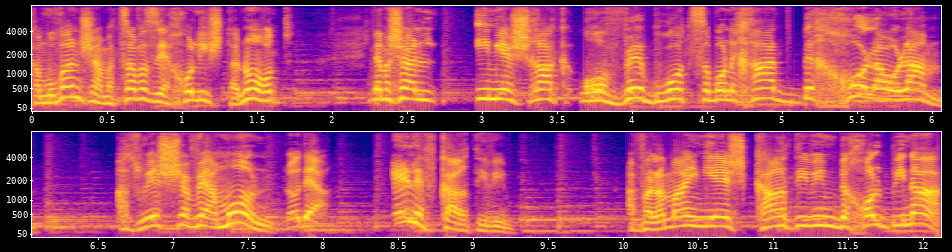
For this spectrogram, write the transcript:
כמובן שהמצב הזה יכול להשתנות, למשל, אם יש רק רובה בועות סבון אחד בכל העולם, אז הוא יהיה שווה המון, לא יודע, אלף קרטיבים. אבל מה אם יש קרטיבים בכל פינה?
